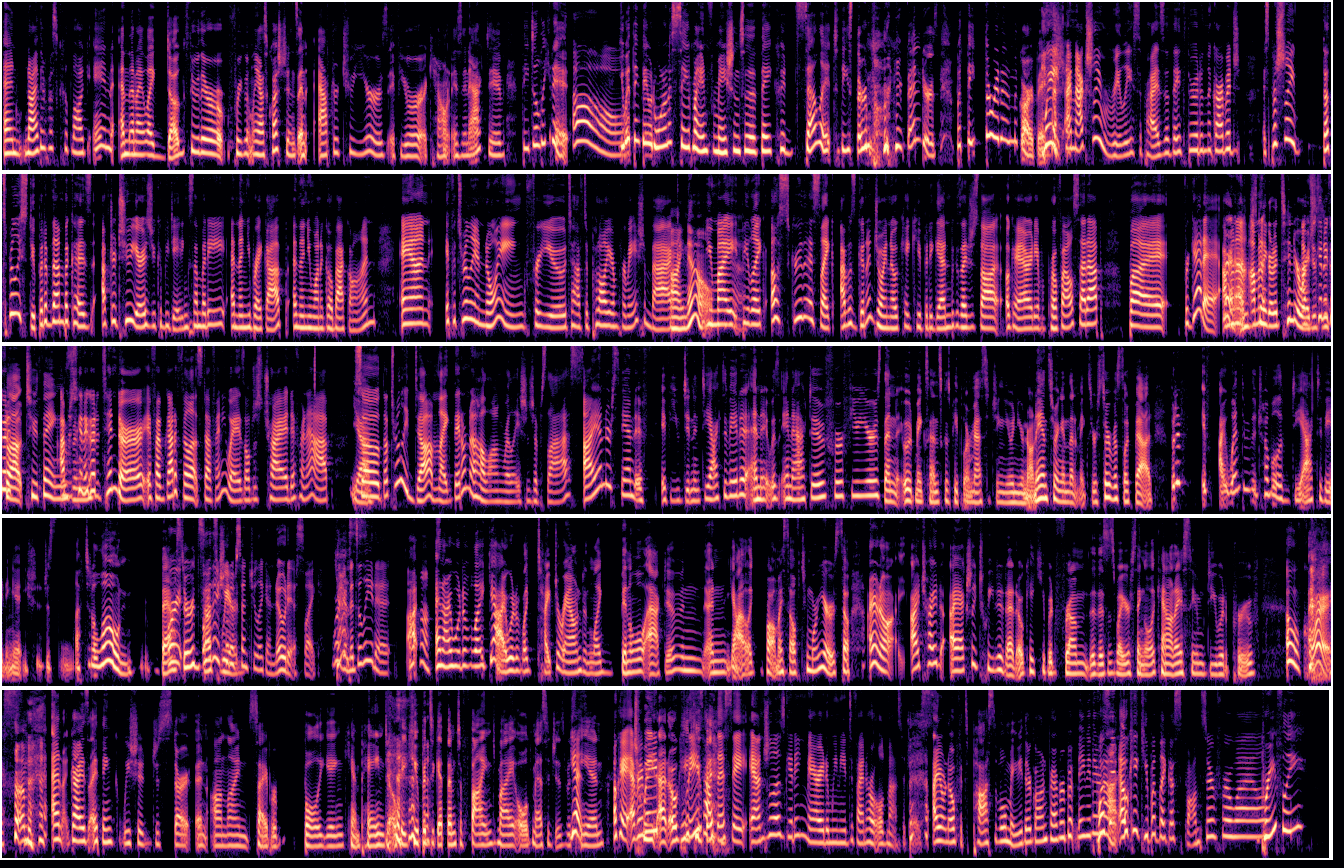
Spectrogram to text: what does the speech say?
And neither of us could log in. And then I like dug through their frequently asked questions. And after two years, if your account is inactive, they delete it. oh. You would think they would want to save my information so that they could sell it to these third party vendors, but they threw it in the garbage. Wait, I'm actually really surprised that they threw it in the garbage. Especially, that's really stupid of them because after two years, you could be dating somebody and then you break up and then you want to go back on. And if it's really annoying for you to have to put all your information back, I know. You might Yeah. be like, oh, screw this. Like, I was going to join OKCupid again because I just thought, okay, I already have a profile set up, but forget it. I'm, gonna, I'm just going to go to Tinder where I'm I just just gonna fill to- out two things. I'm just going to go to Tinder. If I've got to fill out stuff anyways, I'll just try a different app. Yeah. So that's really dumb. Like they don't know how long relationships last. I understand if if you didn't deactivate it and it was inactive for a few years, then it would make sense because people are messaging you and you're not answering, and then it makes your service look bad. But if if I went through the trouble of deactivating it, you should have just left it alone, bastards. Or That's they should weird. have sent you like a notice, like we're going to delete it. I, And I would have like, yeah, I would have like typed around and like been a little active and and yeah, like bought myself two more years. So I don't know. I, I tried. I actually tweeted at OKCupid from the "This is why you're single" account. I assumed you would approve. Oh, of course. Um, and guys, I think we should just start an online cyber bullying campaign to OKCupid to get them to find my old messages with Yes. Ian. Okay, everybody, Tweet at please OkCupid. have this say Angela's getting married and we need to find her old messages. I don't know if it's possible. Maybe they're gone forever, but maybe they're Wasn't not. OKCupid like a sponsor for a while? Briefly,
